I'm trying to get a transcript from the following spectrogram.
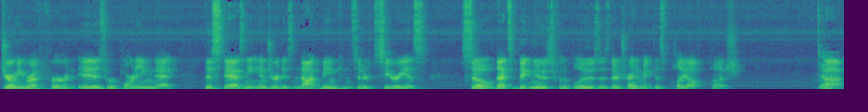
Jeremy Rutherford is reporting that this Stastny injured is not being considered serious. So that's big news for the Blues as they're trying to make this playoff push. Uh,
